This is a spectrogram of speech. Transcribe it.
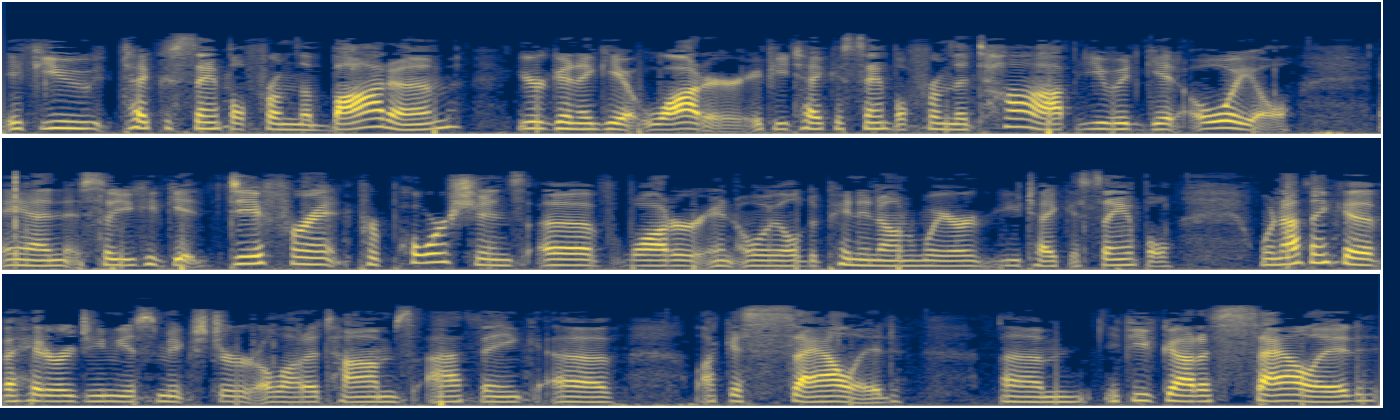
if you take a sample from the bottom, you're going to get water. If you take a sample from the top, you would get oil. And so you could get different proportions of water and oil depending on where you take a sample. When I think of a heterogeneous mixture, a lot of times I think of like a salad. Um, if you've got a salad,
